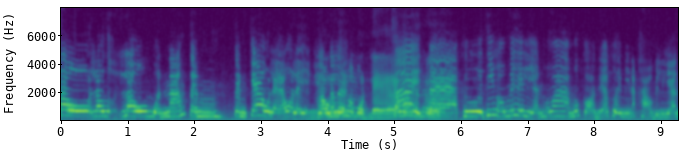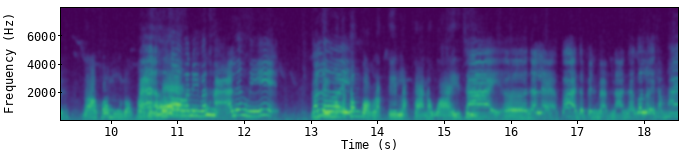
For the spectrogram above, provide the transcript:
เราเราเราเหมือนน้ำเต็มเต็มแก้วแล้วอะไรอย่างเงี้ยเราก็เลรู้ยมาหมดแล้วใช่ว่างั้นเถแต่อะคือที่เขาไม่ให้เรียนเพราะว่าเมื่อก่อนเนี้ยเคยมีนักข่าวไปเรียนแล้วเอาข้อมูลออกมาแต่เผยเอแพร่อมันมีปัญหาเรื่องนี้ จก็เลริงๆมันย ก็ต้องบอกหลักเกณฑ์หลักการเอาไว้สิ ใช่ เออ นั่นแหละ ก็อาจจะเป็นแบบนั้นนะ ก็เลยทำให้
